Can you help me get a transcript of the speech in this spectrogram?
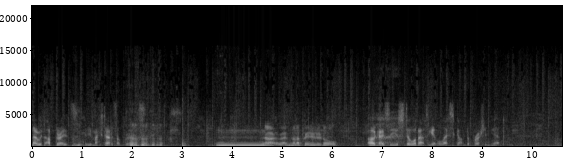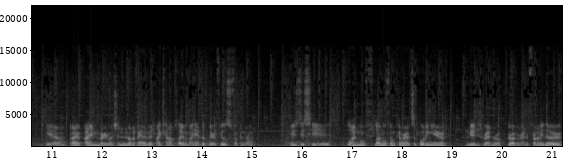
No, with upgrades. Have you maxed out its upgrades? Mm, no, I've not upgraded at all. okay, so you're still about to get less gun depression yet. Yeah, I, I'm very much not a fan of it. I can't play with my hands up there. It feels fucking wrong. Who's this here? Lone Wolf. Lone Wolf, I'm coming around supporting you. I'm getting this Ragnarok driving around in front of me though.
